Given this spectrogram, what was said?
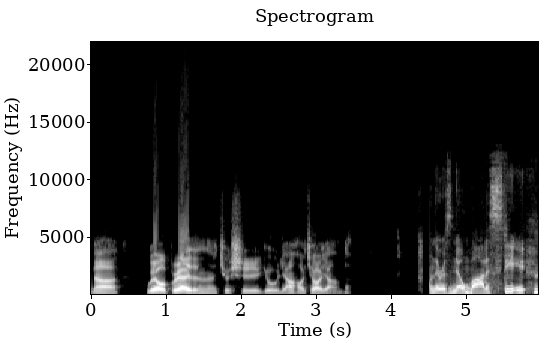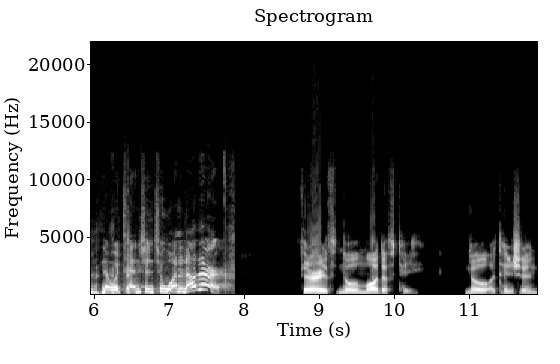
那 well-bred 呢就是有良好教养的。There is no modesty, no attention to one another. There is no modesty, no attention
